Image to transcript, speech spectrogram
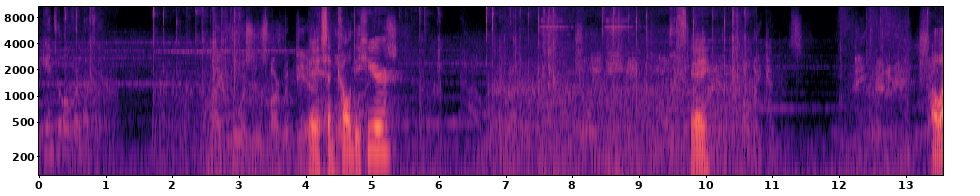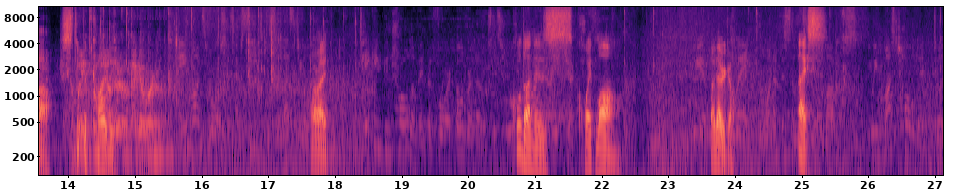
begin to overload. My forces are prepared. Okay, send Kaldi here. Okay. Oh wow, stupid Wait for my Kaldi. other Omega Worm. Amon's forces have seized the celestial lock. Alright, Taking control of it before it overloads is your cooldown is quite long. Oh, there we go. claim to one of the celestial Nice. locks. We must hold it until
